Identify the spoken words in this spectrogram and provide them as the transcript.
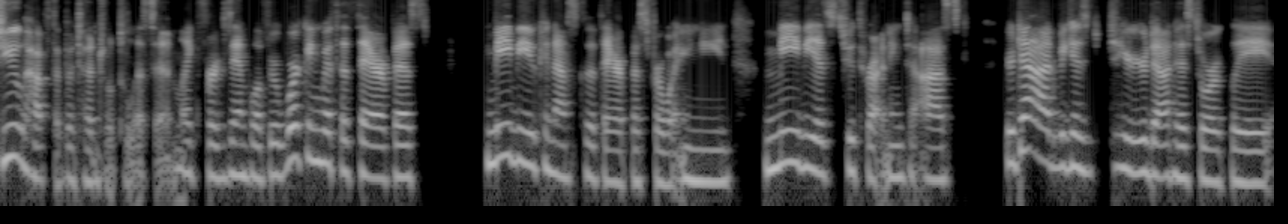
do have the potential to listen. Like, for example, if you're working with a therapist, maybe you can ask the therapist for what you need. Maybe it's too threatening to ask your dad because your dad historically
